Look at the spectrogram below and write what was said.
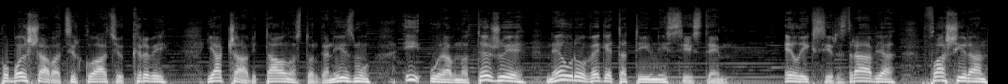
poboljšava cirkulaciju krvi, jača vitalnost organizmu i uravnotežuje neurovegetativni sistem eliksir zdravlja, flaširan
